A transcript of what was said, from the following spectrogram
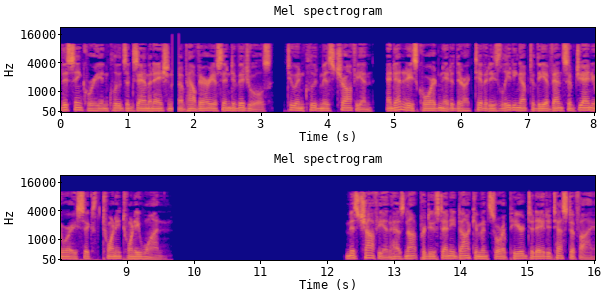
This inquiry includes examination of how various individuals, to include Ms. Chafian, and entities coordinated their activities leading up to the events of January 6, 2021. Ms. Chafian has not produced any documents or appeared today to testify.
